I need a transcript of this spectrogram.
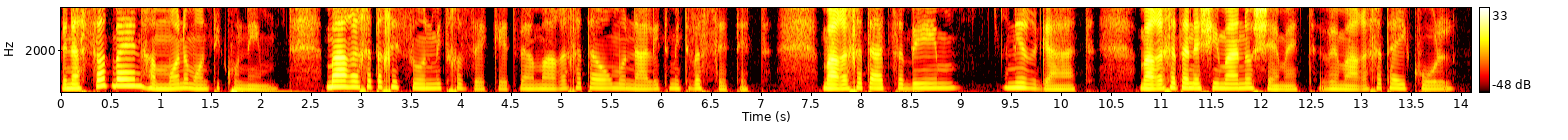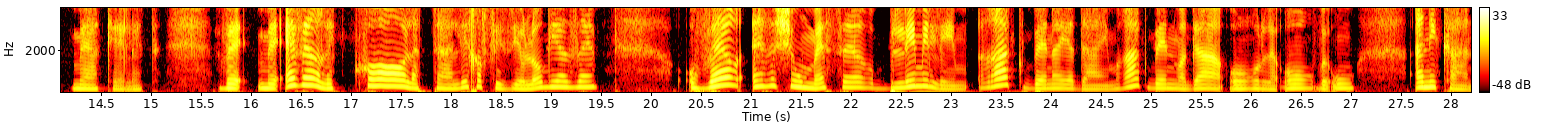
ונעשות בהן המון המון תיקונים. מערכת החיסון מתחזקת והמערכת ההורמונלית מתווסתת. מערכת העצבים נרגעת, מערכת הנשימה נושמת, ומערכת העיכול מעכלת. ומעבר לכל התהליך הפיזיולוגי הזה, עובר איזשהו מסר בלי מילים, רק בין הידיים, רק בין מגע האור לאור, והוא, אני כאן,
